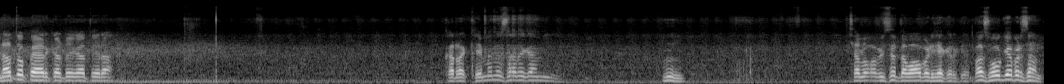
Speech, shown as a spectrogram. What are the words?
ना तो पैर कटेगा तेरा। कर रखे मैंने सारे काम हम्म। चलो, अब इसे दबाव बढ़िया करके। बस हो गया प्रशांत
